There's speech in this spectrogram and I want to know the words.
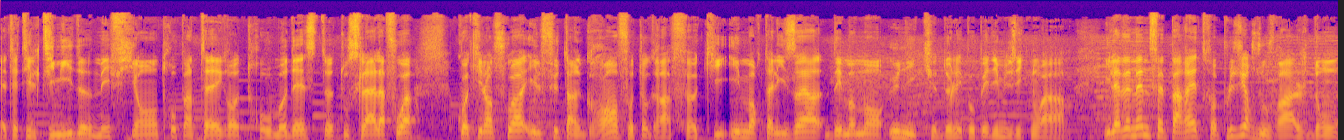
Était-il timide, méfiant, trop intègre, trop modeste, tout cela à la fois Quoi qu'il en soit, il fut un grand photographe qui immortalisa des moments uniques de l'épopée des musiques noires. Il avait même fait paraître plusieurs ouvrages, dont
